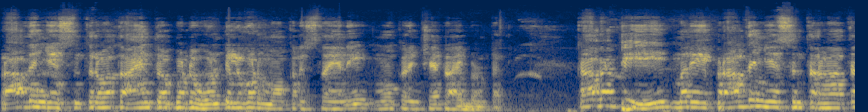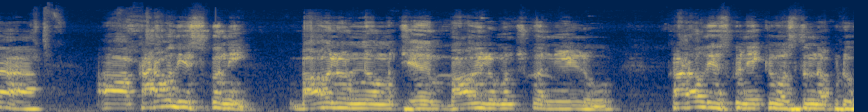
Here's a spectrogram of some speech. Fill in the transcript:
ప్రార్థన చేసిన తర్వాత ఆయనతో పాటు ఒంటెలు కూడా మోకరిస్తాయని మోకరించే రాయబడి ఉంటుంది. కాబట్టి మరి ప్రార్థన చేసిన తర్వాత ఆ కడవ తీసుకొని బావిలో బావిలో ముంచుకొని నీళ్ళు కడవ తీసుకొని ఎక్కి వస్తున్నప్పుడు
